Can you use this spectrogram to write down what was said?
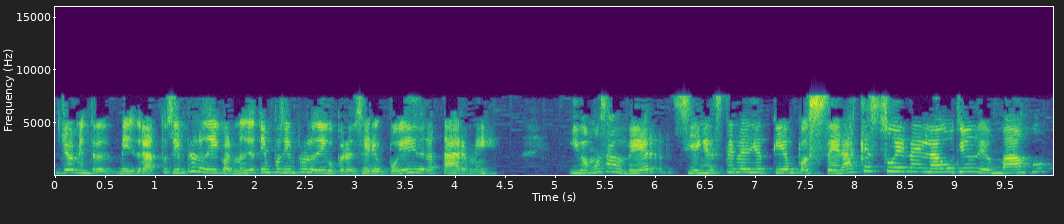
yo mientras me hidrato, siempre lo digo, al medio tiempo siempre lo digo, pero en serio, voy a hidratarme y vamos a ver si en este medio tiempo, ¿será que suena el audio de Majo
